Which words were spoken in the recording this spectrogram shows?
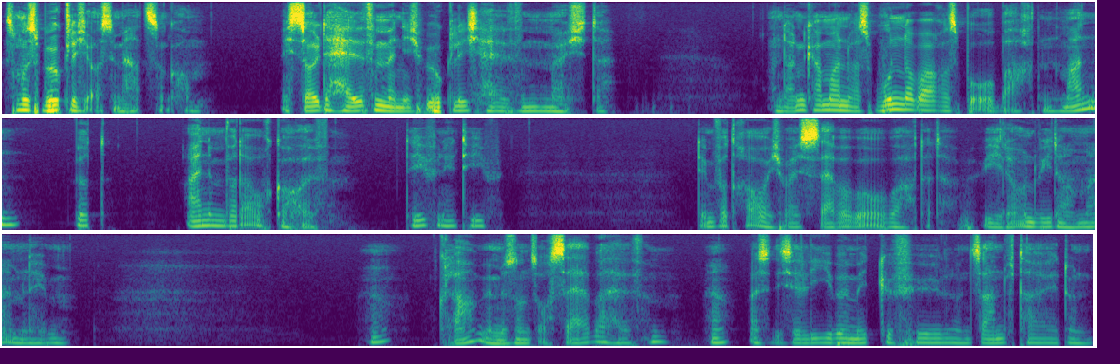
Es muss wirklich aus dem Herzen kommen. Ich sollte helfen, wenn ich wirklich helfen möchte. Und dann kann man was Wunderbares beobachten. Man wird, einem wird auch geholfen. Definitiv. Dem vertraue ich, weil ich es selber beobachtet habe. Wieder und wieder in meinem Leben. Ja, klar, wir müssen uns auch selber helfen. Ja, also diese Liebe, Mitgefühl und Sanftheit und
